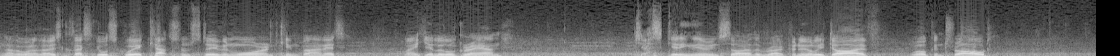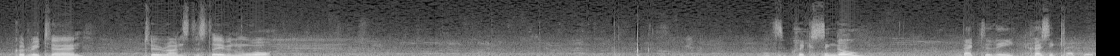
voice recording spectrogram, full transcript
Another one of those classical square cuts from Stephen Waugh and Kim Barnett making a little ground. Just getting there inside of the rope. An early dive, well controlled. Good return. Two runs to Stephen Waugh. That's a quick single. Back to the classic catcher.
